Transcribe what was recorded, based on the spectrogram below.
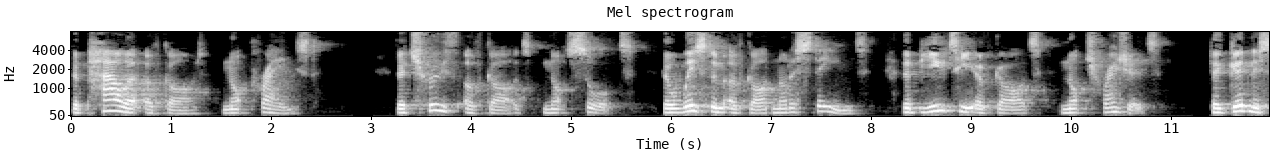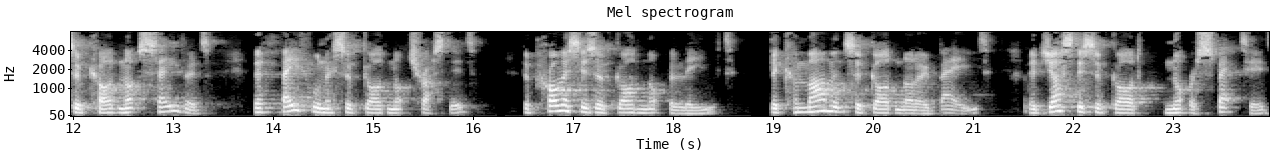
the power of God not praised, the truth of God not sought, the wisdom of God not esteemed, the beauty of God not treasured, the goodness of God not savored, the faithfulness of God not trusted, the promises of God not believed, the commandments of God not obeyed, the justice of God not respected,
